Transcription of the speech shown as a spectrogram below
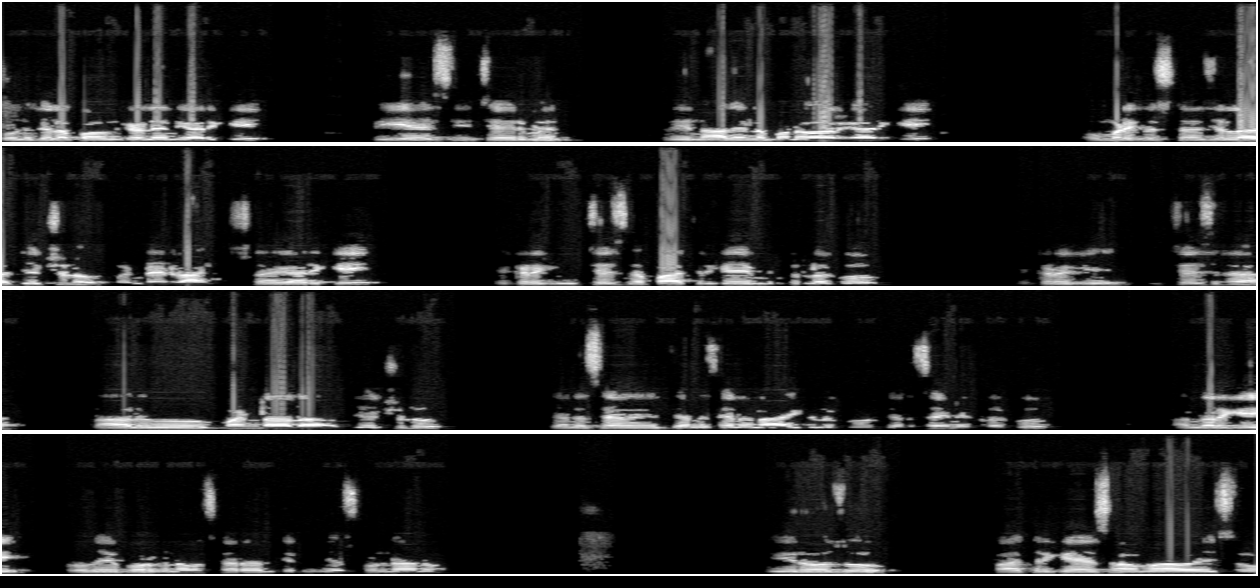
కొణిదెల పవన్ కళ్యాణ్ గారికి పిఏసి చైర్మన్ శ్రీ నాదెండ్ల మనోహర్ గారికి ఉమ్మడి కృష్ణా జిల్లా అధ్యక్షులు బండేటి రామకృష్ణ గారికి ఇక్కడికి ఇచ్చేసిన పాత్రికేయ మిత్రులకు ఇక్కడికి ఇచ్చేసిన నాలుగు మండల అధ్యక్షులు జనసేన జనసేన నాయకులకు జన సైనికులకు అందరికీ హృదయపూర్వక నమస్కారాలు తెలియజేసుకున్నాను ఈరోజు పాత్రికేయ సమావేశం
